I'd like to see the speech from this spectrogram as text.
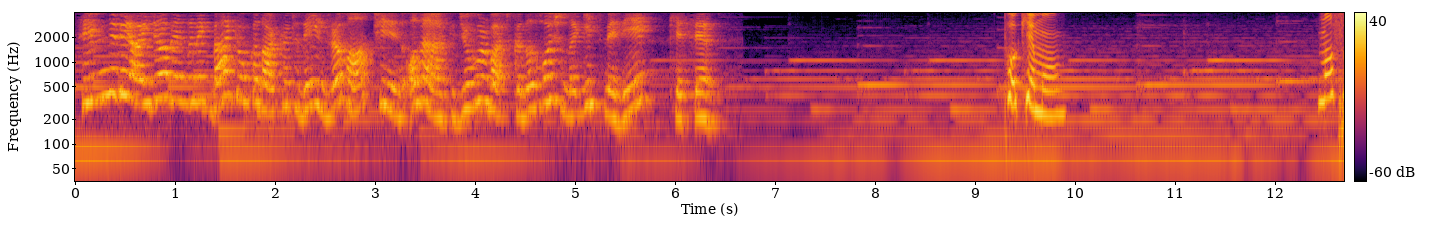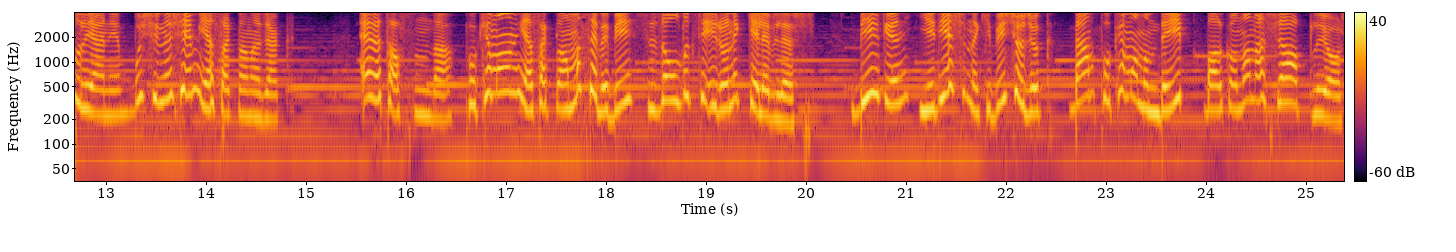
Sevimli bir ayıcığa benzemek belki o kadar kötü değildir ama Çin'in o dönemki Cumhurbaşkanı'nın hoşuna gitmediği kesin. Pokemon Nasıl yani? Bu şirin şey mi yasaklanacak? Evet aslında. Pokemon'un yasaklanma sebebi size oldukça ironik gelebilir. Bir gün 7 yaşındaki bir çocuk ben Pokemon'um deyip balkondan aşağı atlıyor.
